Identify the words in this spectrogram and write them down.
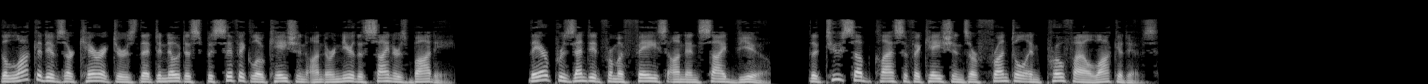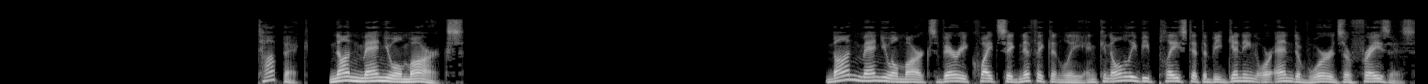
The locatives are characters that denote a specific location on or near the signer's body. They are presented from a face-on and side view. The two sub-classifications are frontal and profile locatives. Non-manual marks Non-manual marks vary quite significantly and can only be placed at the beginning or end of words or phrases.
